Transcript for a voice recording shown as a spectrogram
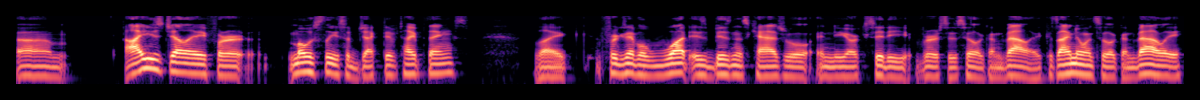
Um, I use Jelly for mostly subjective type things. Like, for example, what is business casual in New York City versus Silicon Valley? Because I know in Silicon Valley,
